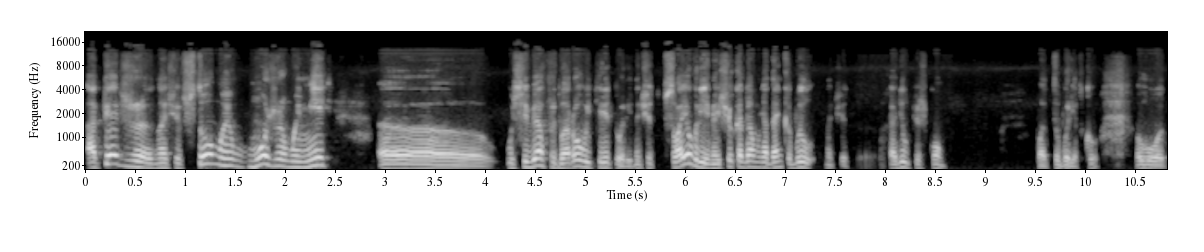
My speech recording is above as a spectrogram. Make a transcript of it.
опять же, значит, что мы можем иметь у себя в придворовой территории? Значит, в свое время, еще когда у меня Данька был, значит, ходил пешком под табуретку, вот,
